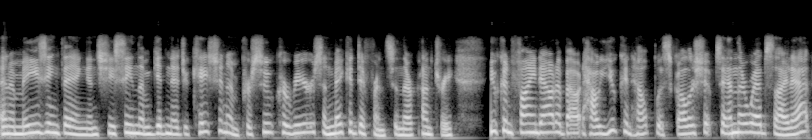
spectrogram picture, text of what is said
an amazing thing. And she's seen them get an education and pursue careers and make a difference in their country. You can find out about how you can help with scholarships and their website at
